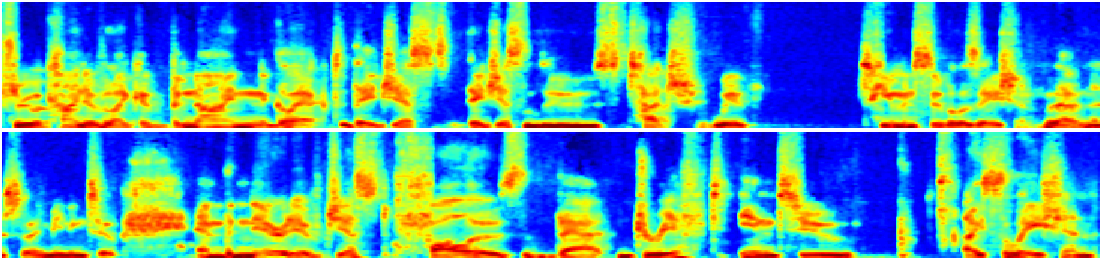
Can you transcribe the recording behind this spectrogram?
through a kind of like a benign neglect, they just they just lose touch with human civilization without necessarily meaning to. And the narrative just follows that drift into isolation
